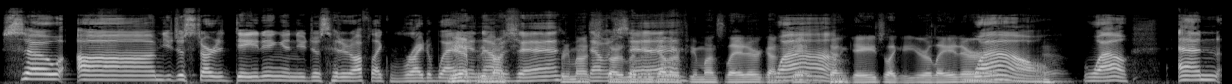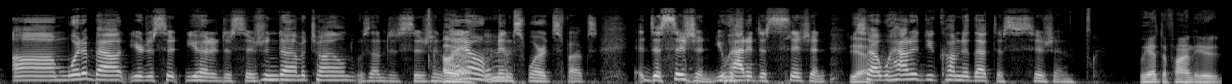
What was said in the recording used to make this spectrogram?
So, um, you just started dating and you just hit it off like right away, Yeah, and that much. was it. Pretty much That started living it? together a few months later. Got, Wow. engaged, got engaged like a year later. Wow. and, yeah. Wow. And um, what about your deci- You had a decision to have a child. Was that a decision? Oh, I don't Yeah. mince words, folks. A decision. You had a decision. Yeah. So how did you come to that decision? we had to find the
